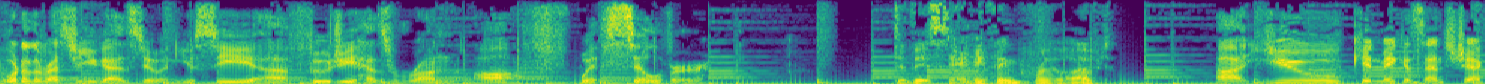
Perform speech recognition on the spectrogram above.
What are the rest of you guys doing? You see, uh, Fuji has run off with Silver. Did they say anything before they left? Uh, you can make a sense check.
